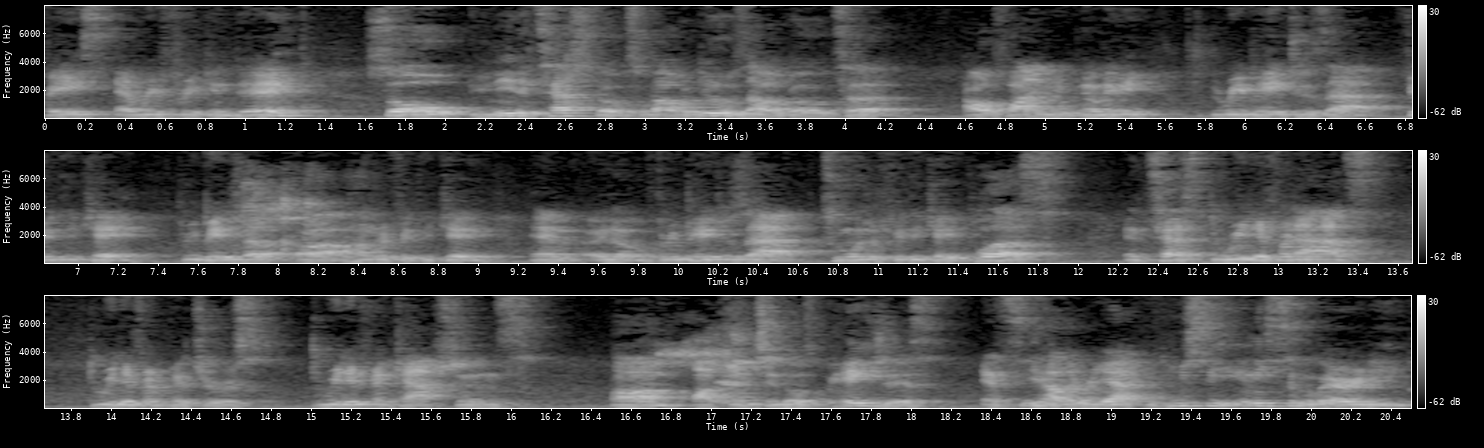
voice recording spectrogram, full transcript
face every freaking day. So you need to test those. So what I would do is I would go to, I would find you know maybe three pages at 50k, three pages at uh, 150k, and you know three pages at 250k plus, and test three different ads, three different pictures, three different captions um, on each of those pages, and see how they react. If you see any similarity,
